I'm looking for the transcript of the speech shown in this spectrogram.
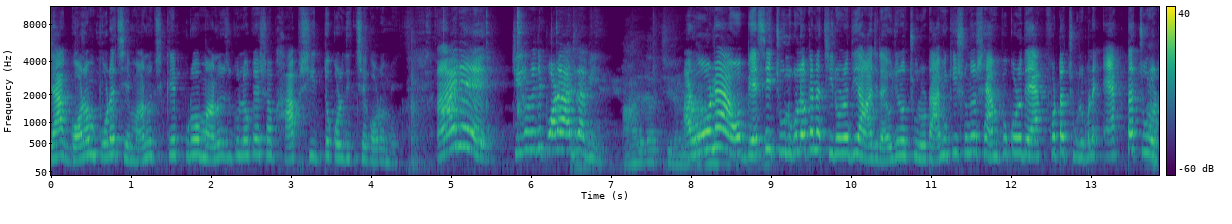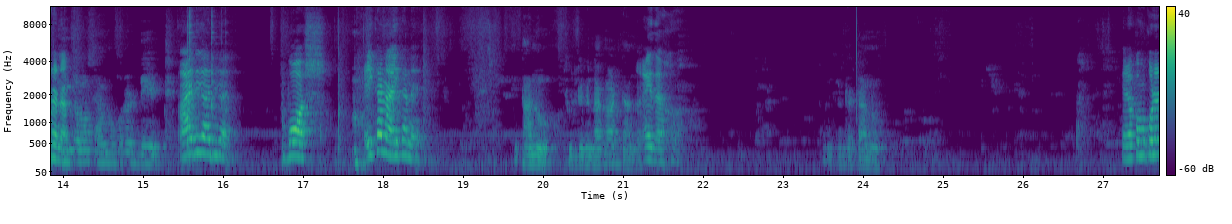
যা গরম পড়েছে, মানুষকে, পুরো মানুষগুলোকে সব হাফ সিদ্ধ করে দিচ্ছে গরমে। আয় রে, চিরুনি পরে আজ রাত্রি আর ও না ও বেশি চুলগুলোকে না চিরুনি দিয়ে আজরায় ওই জন্য চুল ওঠে আমি কি সুন্দর শ্যাম্পু করে দিই এক ফোঁটা চুল মানে একটা চুল ওঠে না। আয় দিকে আয় বস। এইখানে এইখানে। টানো চুলটাকে লাগা আর টানো। এই দেখো। টানো। এরকম করে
